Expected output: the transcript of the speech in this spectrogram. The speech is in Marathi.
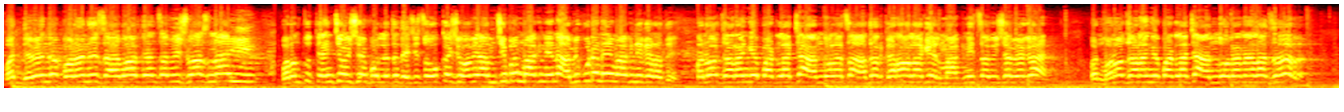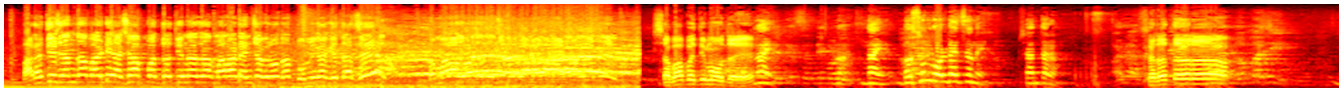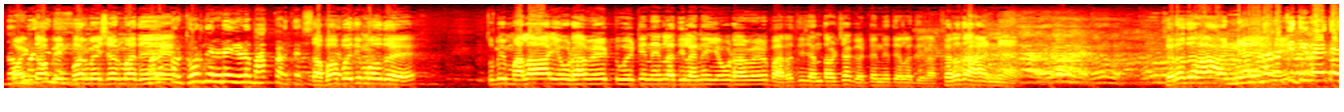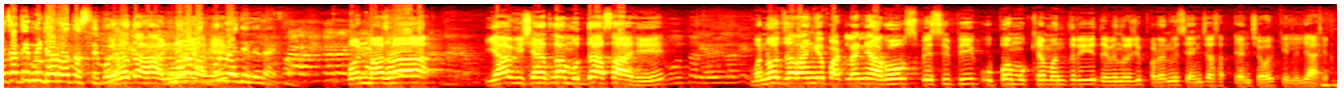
पण देवेंद्र फडणवीस साहेबांवर त्यांचा विश्वास नाही. परंतु त्यांच्याविषयी बोलले तर त्याची चौकशी व्हावी आमची पण मागणी आहे ना. आम्ही कुठे नाही मागणी करत आहे? मनोज जारांगे पाटलाच्या आंदोलनाचा आदर करावा लागेल. मागणीचा विषय वेगळा. पण मनोज जारांगे पाटलाच्या आंदोलनाला जर भारतीय जनता पार्टी अशा पद्धतीनं जर मराठ्यांच्या विरोधात भूमिका घेत असेल तर मला. सभापती महोदय. नाही. बसून बोलायचं नाही. शांत राहा खर तर पॉइंट ऑफ. इन्फॉर्मेशनमध्ये कठोर निर्णय घेणं भाग पडतात सभापती महोदय तुम्ही मला एवढा वेळ टू एटी नाईन ला दिला नाही एवढा वेळ भारतीय जनता पार्टीच्या गटनेत्याला दिला खरं तर हा अन्याय. खरं तर हा अन्याय आहे किती वेळ द्यायचा ते मी ठरवत असते बोला. खरं तर हा अन्याय तुम्हाला भरपूर आहे. वेळ दिलेला आहे हा. पण माझा या विषयातला मुद्दा असा आहे मनोज जरांगे पाटलांनी आरोप स्पेसिफिक उपमुख्यमंत्री देवेंद्रजी फडणवीस यांच्या यांच्यावर केलेले आहेत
